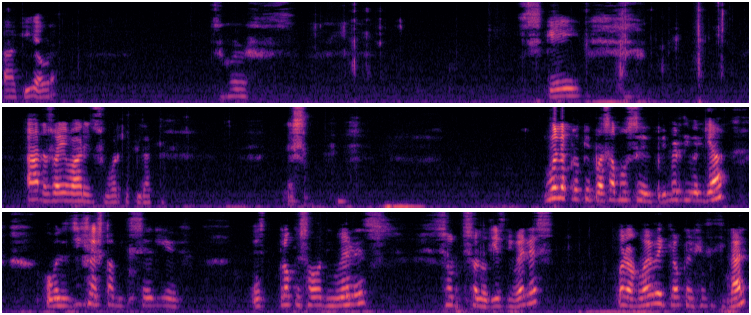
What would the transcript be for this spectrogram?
Aquí ahora. Ah, nos va a llevar en su barco pirata. Bueno, creo que pasamos el primer nivel ya. Como les dije, esta serie es, creo que son niveles. Son solo 10 niveles. Bueno, 9 creo que el jefe final.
